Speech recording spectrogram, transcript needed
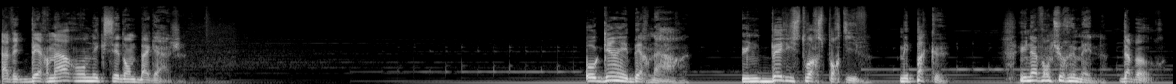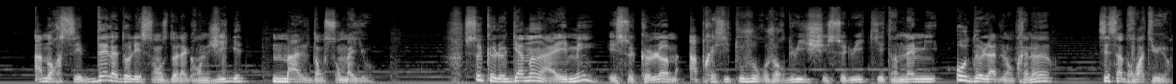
avec Bernard en excédent de bagages. Auguin et Bernard. Une belle histoire sportive, mais pas que. Une aventure humaine, d'abord, amorcée dès l'adolescence de la grande gigue, mal dans son maillot. Ce que le gamin a aimé et ce que l'homme apprécie toujours aujourd'hui chez celui qui est un ami au-delà de l'entraîneur, c'est sa droiture.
